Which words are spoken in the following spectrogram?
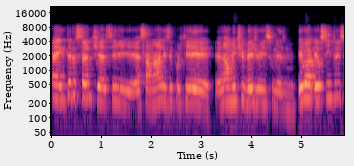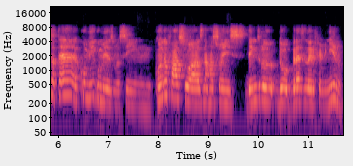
É interessante esse, essa análise, porque eu realmente vejo isso mesmo. Eu, eu sinto isso até comigo mesmo, assim. Quando eu faço as narrações dentro do brasileiro feminino,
